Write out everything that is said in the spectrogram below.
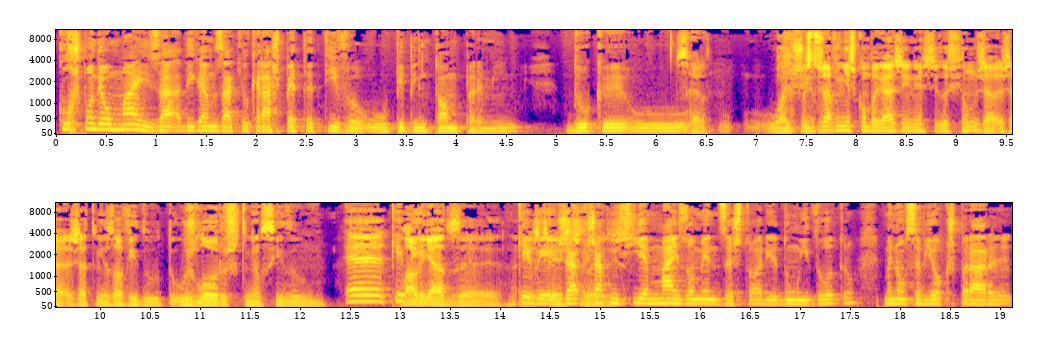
correspondeu mais a, digamos, àquilo que era a expectativa o Peeping Tom para mim do que o, Certo. o Olhos Mas tu já vinhas com bagagem nestes dois filmes? Já, já, já tinhas ouvido os louros que tinham sido Uh, laureados a, a estes- já, estes já dois? conhecia mais ou menos a história de um e do outro, mas não sabia o que esperar eh,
